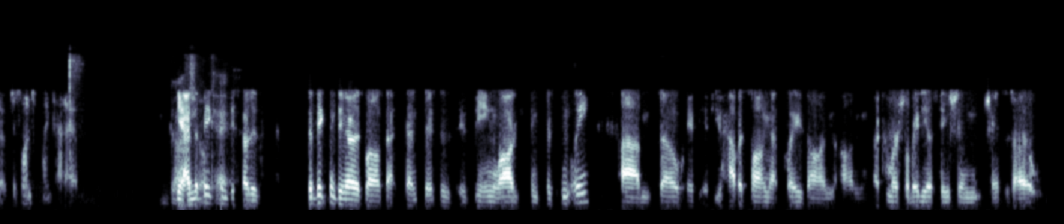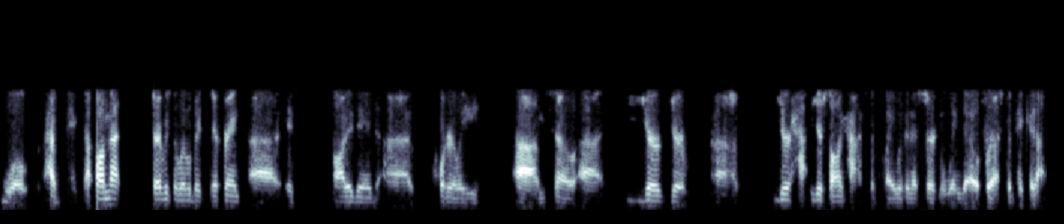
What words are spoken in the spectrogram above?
So just wanted to point that out. Gotcha, yeah, and the big okay. thing to note is the big thing to note as well is that census is, is being logged consistently. Um, so if, if you have a song that plays on on a commercial radio station, chances are we'll have picked up on that. Survey a little bit different. Uh, it's audited uh, quarterly, um, so uh, your your uh, your ha- your song has to play within a certain window for us to pick it up.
